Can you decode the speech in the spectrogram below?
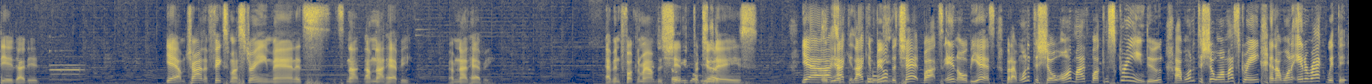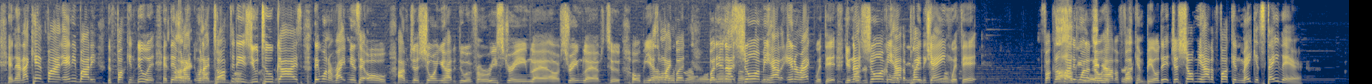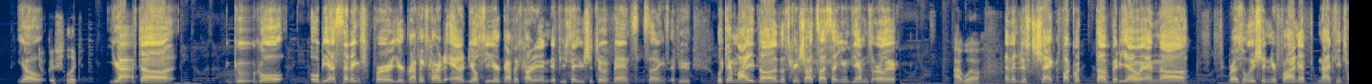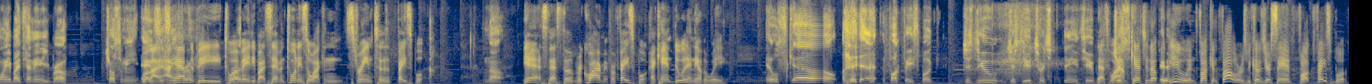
did. I did. Yeah, I'm trying to fix my stream, man. It's it's not. I'm not happy. I'm not happy. I've been fucking around with this shit for two days. Yeah, I, I, can I can build the chat box in OBS, but I want it to show on my fucking screen, dude. I want it to show on my screen, and I want to interact with it. And and I can't find anybody to fucking do it. And then when right, I when I talk to these YouTube guys, they want to write me and say, "Oh, I'm just showing you how to do it from Restream Lab or uh, Streamlabs to OBS." I'm like, but but you're not showing me how to interact with it. You're not showing me how to play the game with it. Fuck nobody want to know how to fucking build it. Just show me how to fucking make it stay there. Yo, you have to uh, Google OBS settings for your graphics card, and you'll see your graphics card. And if you set your shit to advanced settings, if you look at my the the screenshots I sent you in DMs earlier, I will. And then just check, fuck with the video and the resolution. You're fine if 1920 by 1080, bro. Trust me. Well, I, I, have to be 1280 by 720 so I can stream to Facebook. No. Yes, that's the requirement for Facebook. I can't do it any other way. It'll scale. Fuck Facebook. Just do just do Twitch and YouTube. That's why just, I'm catching up dude. with you and fucking followers because you're saying fuck Facebook.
